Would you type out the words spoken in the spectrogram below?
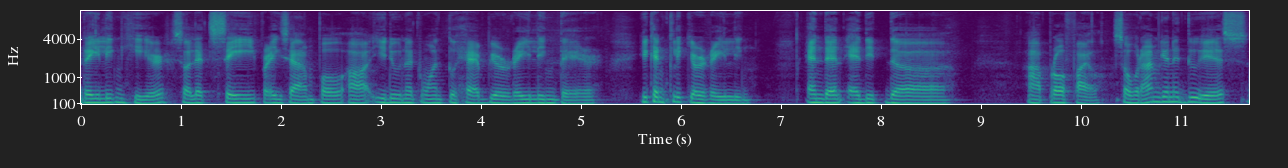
railing here so let's say for example uh, you do not want to have your railing there you can click your railing and then edit the uh, profile. So what I'm gonna do is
